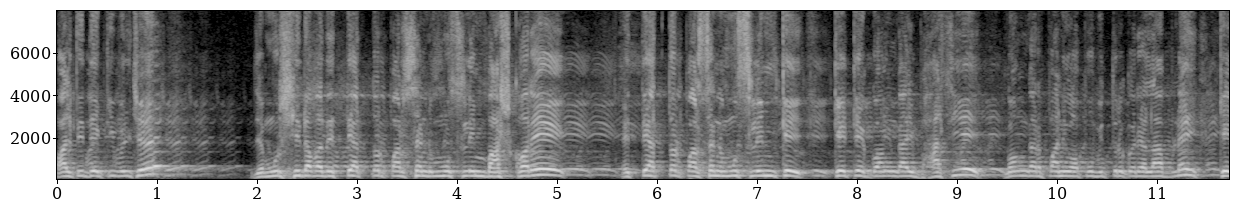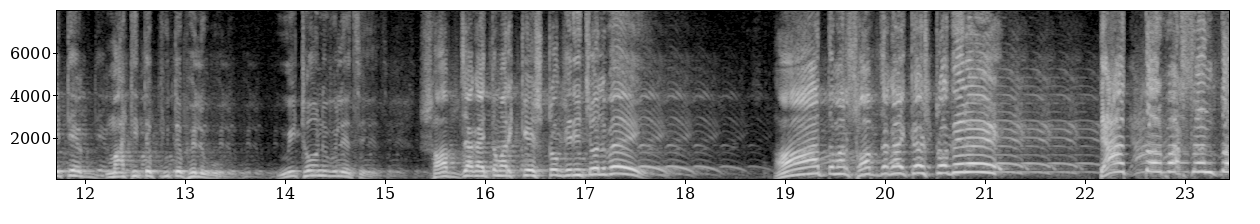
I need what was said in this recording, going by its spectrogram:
পাল্টি দিয়ে কি বলছে? যে মুর্শিদাবাদে তিয়াত্তর পার্সেন্ট মুসলিম বাস করে। এই তিয়াত্তর পার্সেন্ট মুসলিমকে কেটে গঙ্গায় ভাসিয়ে, গঙ্গার পানি অপবিত্র করে লাভ নেই, কেটে মাটিতে পুঁতে ফেলব। মিঠন বলেছে, সব জায়গায় তোমার কেষ্টগিরি চলবে। হ্যাঁ তোমার সব জায়গায় কেষ্টগিরি। তিয়াত্তর পার্সেন্ট তো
